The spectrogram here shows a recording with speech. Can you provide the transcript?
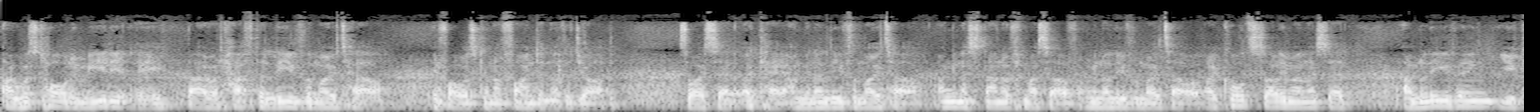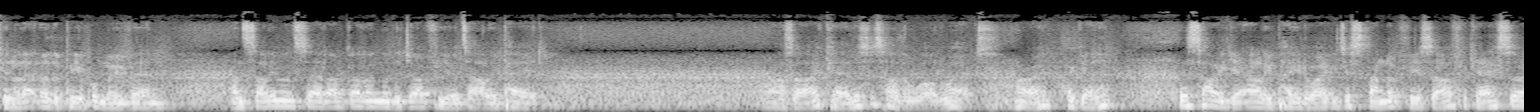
I was told immediately that I would have to leave the motel if I was going to find another job. So I said, okay, I'm going to leave the motel. I'm going to stand up for myself. I'm going to leave the motel. I called Suleiman and I said, I'm leaving. You can let other people move in. And Suleiman said, I've got another job for you. It's hourly paid. I was like, okay, this is how the world works. All right, I get it. This is how you get hourly paid work. You just stand up for yourself, okay? So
